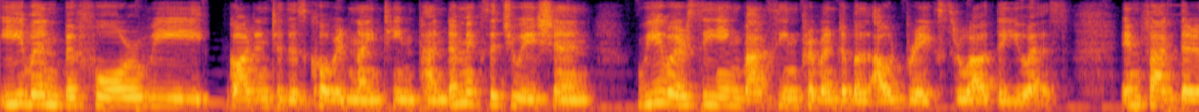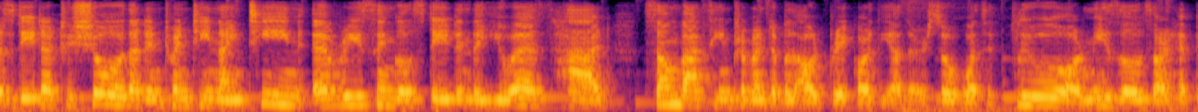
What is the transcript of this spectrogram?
even before we got into this COVID 19 pandemic situation, we were seeing vaccine preventable outbreaks throughout the US. In fact, there is data to show that in 2019, every single state in the US had some vaccine preventable outbreak or the other. So, was it flu or measles or Hep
